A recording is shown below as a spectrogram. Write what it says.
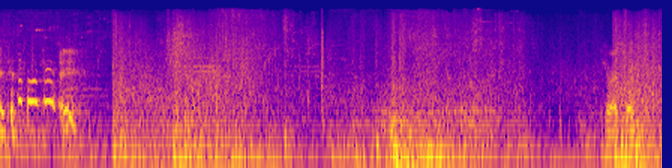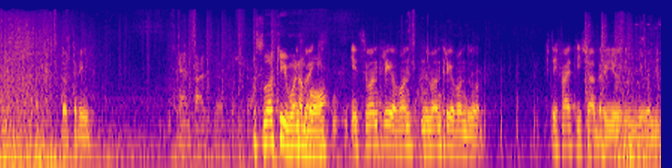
traded. You have one? The three. It's lucky It's winnable. like, it's one three of one one three of one duo. If they fight each other, you you win.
